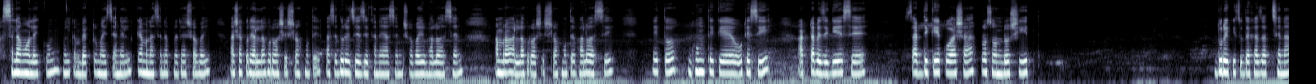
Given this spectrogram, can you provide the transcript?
আসসালামু আলাইকুম welcome back to my channel কেমন আছেন আপনারা সবাই? আশা করি আল্লাহর অশেষ রহমতে কাছে দূরে যে যেখানে আছেন সবাই ভালো আছেন। আমরাও আল্লাহর অশেষ রহমতে ভালো আছি। এই তো ঘুম থেকে উঠেছি, আটটা বেজে গিয়েছে। চারদিকে কুয়াশা, প্রচণ্ড শীত। দূরে কিছু দেখা যাচ্ছে না।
